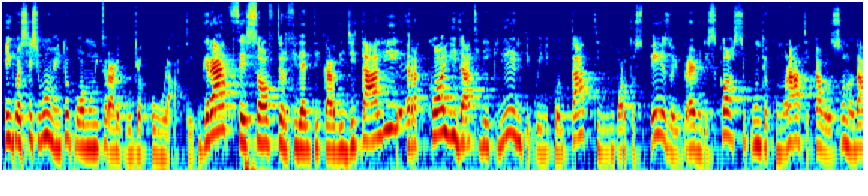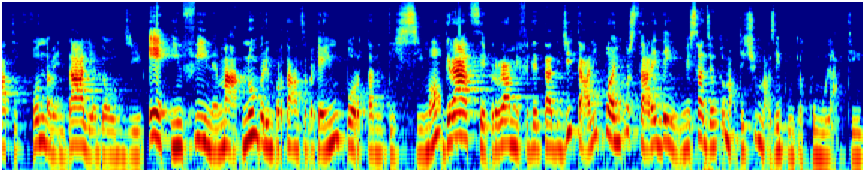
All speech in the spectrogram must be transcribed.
e in qualsiasi momento può monitorare i punti accumulati. Grazie ai software Fidelity Card digitali raccogli i dati dei clienti, quindi i contatti, l'importo speso, i premi riscossi, i punti accumulati, cavolo, sono dati fondamentali ad oggi. E infine, ma non per importanza perché è importantissimo, grazie ai programmi fedeltà digitali puoi impostare dei messaggi automatici in base ai punti accumulati.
